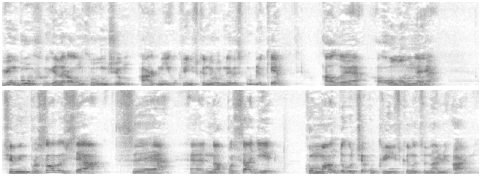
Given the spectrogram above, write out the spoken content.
Він був генералом Хрунжем армії Української Народної Республіки, але головне, чим він прославився, це е, на посаді командувача Української національної армії.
